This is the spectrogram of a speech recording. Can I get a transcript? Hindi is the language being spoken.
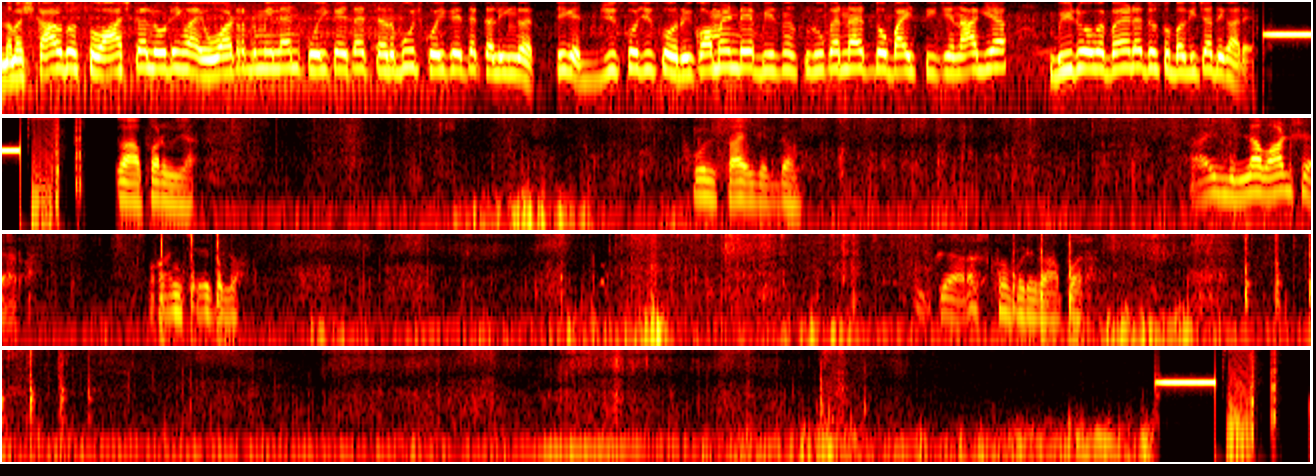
नमस्कार दोस्तों, आज का लोडिंग भाई वाटरमेलन कोई कहता है तरबूज, कोई कहता है कलिंगर ठीक है? जिसको जिसको रिकमेंड है बिज़नेस शुरू करना है तो भाई सीज़न आ गया वीडियो में बैठ दोस्तों, बगीचा दिखा रहे ऑफ़र भैया। फुल साइज़ एकदम। साइज़ बिल्ला वाट से यार पाँच छः किलो। ग्यारह सौ पड़ेगा ऑफ़र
